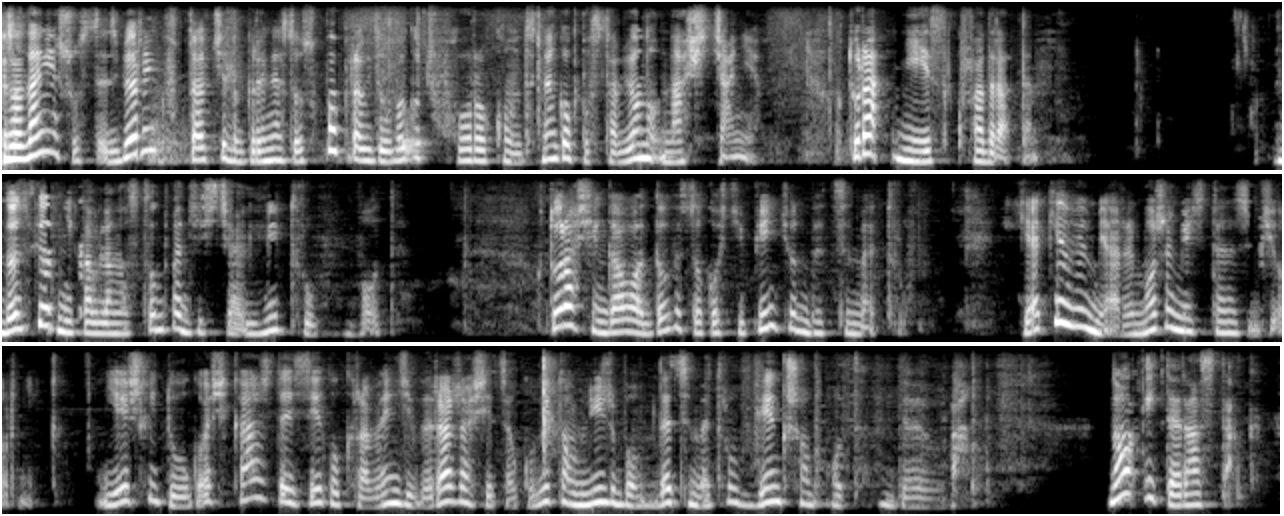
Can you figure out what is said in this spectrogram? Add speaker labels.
Speaker 1: Zadanie szóste. Zbiornik w kształcie do grania prawidłowego czworokątnego postawiono na ścianie, która nie jest kwadratem. Do zbiornika wlano 120 litrów wody, która sięgała do wysokości 5 decymetrów. Jakie wymiary może mieć ten zbiornik? Jeśli długość każdej z jego krawędzi wyraża się całkowitą liczbą decymetrów większą od 2. No i teraz tak.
